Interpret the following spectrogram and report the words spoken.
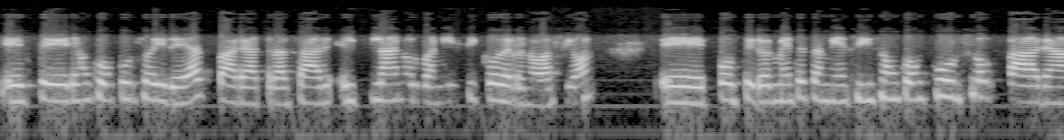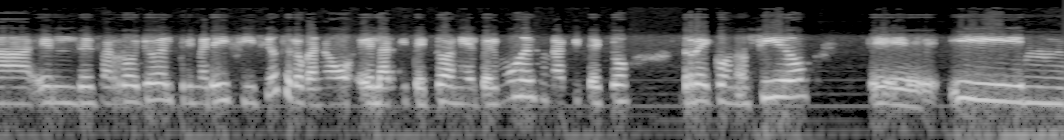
Este era un concurso de ideas para trazar el plan urbanístico de renovación. Eh, posteriormente también se hizo un concurso para el desarrollo del primer edificio, se lo ganó el arquitecto Daniel Bermúdez, un arquitecto reconocido. eh, y mm,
